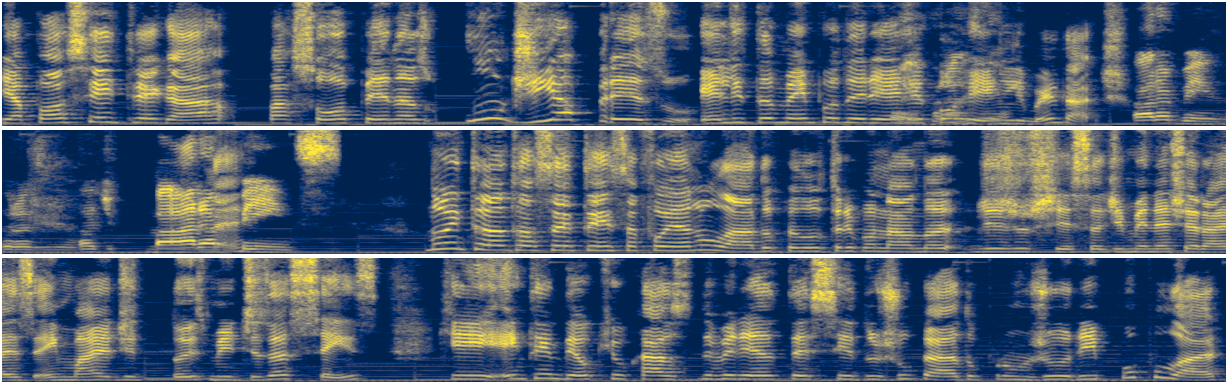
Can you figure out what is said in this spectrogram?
e após se entregar passou apenas um dia preso. Ele também poderia Aí, recorrer Brasil. em liberdade. Parabéns, Brasil. Tá de Né? No entanto, a sentença foi anulada pelo Tribunal de Justiça de Minas Gerais em maio de 2016, que entendeu que o caso deveria ter sido julgado por um júri popular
